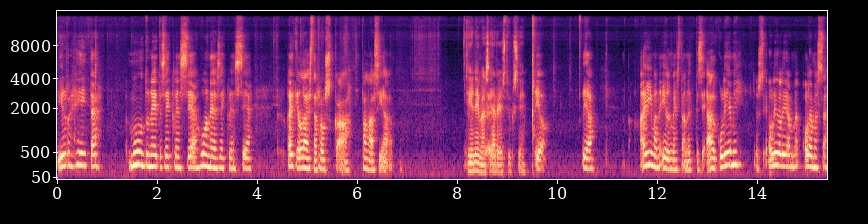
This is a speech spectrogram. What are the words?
virheitä, muuntuneita sekvenssejä, huonoja sekvenssejä, kaikenlaista roskaa, palasia. Siihen emäsjärjestykseen? Joo. Ja aivan ilmeistä on, että se alkuliemi, jos se oli, oli olemassa,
